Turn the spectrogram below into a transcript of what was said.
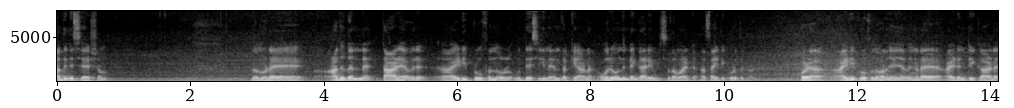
അതിനുശേഷം നമ്മുടെ അത് തന്നെ താഴെ അവർ ഐ ഡി പ്രൂഫ് എന്നുള്ള ഉദ്ദേശിക്കുന്ന എന്തൊക്കെയാണ്? ഓരോന്നിന്റെയും കാര്യം വിശദമായിട്ട് ആ സൈറ്റിൽ കൊടുത്തിട്ടുണ്ട്. അപ്പോൾ ഐ ഡി പ്രൂഫ് എന്ന് പറഞ്ഞു കഴിഞ്ഞാൽ നിങ്ങളുടെ ഐഡന്റി കാർഡ്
